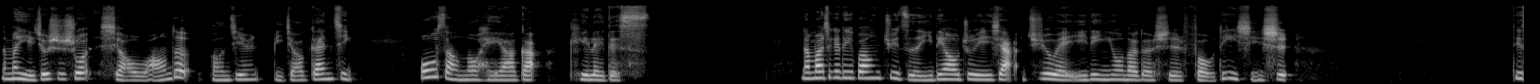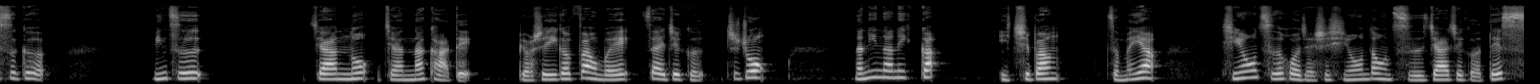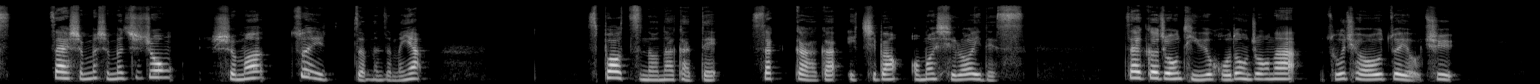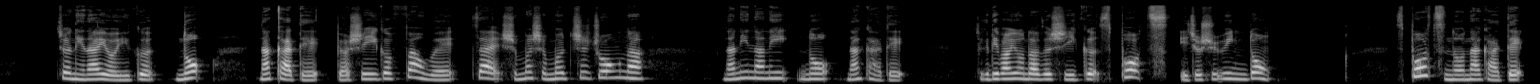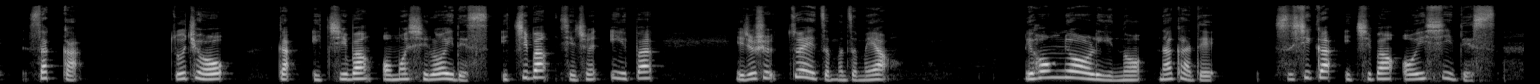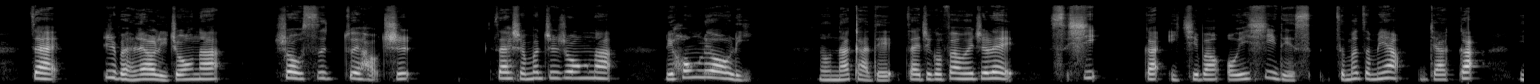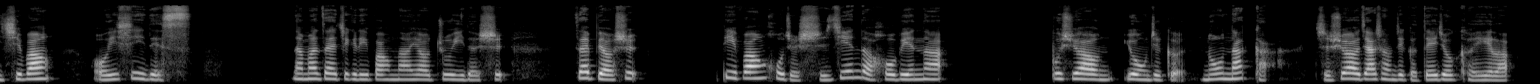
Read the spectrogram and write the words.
那么也就是说，小王的房间比较干净。大阪の部屋が綺麗です。那么这个地方句子一定要注意一下，句尾一定用到的是否定形式。第四个名词加 no 加 naka 的，表示一个范围，在这个之中。哪里哪里が 一番怎么样？形容词或者是形容动词加这个 this，在什么什么之中，什么最怎么怎么样？Sports no naka で。サッカーが一番面白いです。在各种体育活动中呢，足球最有趣。这里呢有一个 no 中で表示一个范围，在什么什么之中呢？哪里哪里 no 中で 这个地方用到的是一个 sports，也就是运动。sports の中でサッカー足球が一番面白いです。一番写成一番。也就是最怎么怎么样。日本料理の中で寿司が一番美味しいです。在日本料理中呢，寿司最好吃。在什么之中呢？日本料理 の中で在这个范围之内，寿司が一番美味しいです。怎么怎么样？加が一番美味しいです。那么在这个地方呢，要注意的是，在表示。地方或者时间的后边呢，不需要用这个 no naka，只需要加上这个 day 就可以了。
